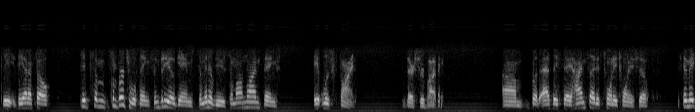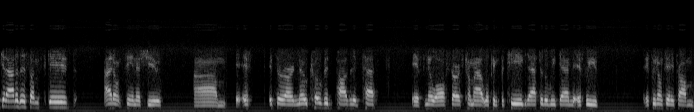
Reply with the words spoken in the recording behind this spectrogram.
the the NFL did some some virtual things, some video games, some interviews, some online things. It was fine. They're surviving. Um, but as they say, hindsight is twenty twenty. So if they make it out of this unscathed, I don't see an issue. Um, if if there are no COVID positive tests, if no All Stars come out looking fatigued after the weekend, if we if we don't see any problems,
